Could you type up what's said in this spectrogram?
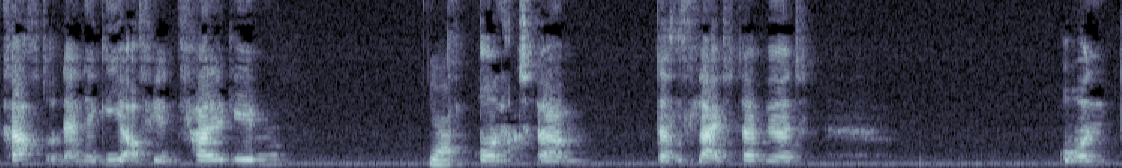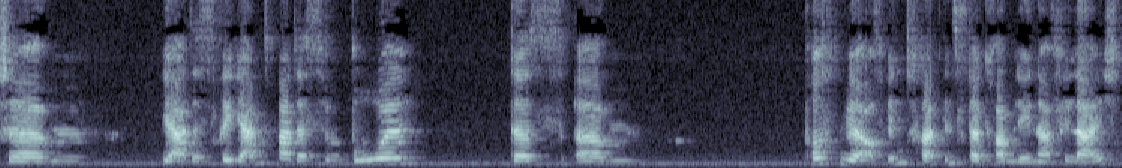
Kraft und Energie auf jeden Fall geben. Ja. Und ähm, dass es leichter wird. Und ähm, ja, das Reyantra, das Symbol, das ähm, posten wir auf Intra Instagram, Lena, vielleicht.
